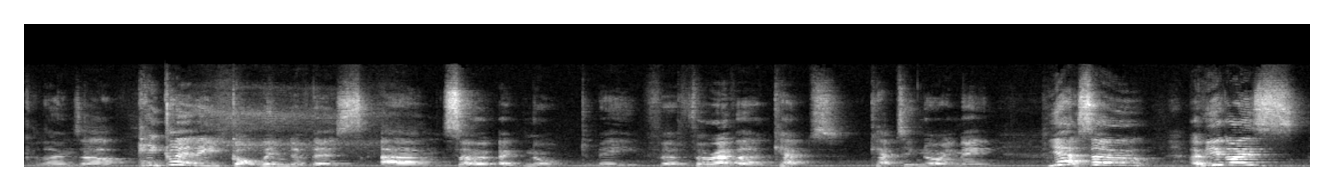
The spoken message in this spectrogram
colognes are. He clearly got wind of this, um, so ignored me for forever, kept kept ignoring me. Yeah, so have you guys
